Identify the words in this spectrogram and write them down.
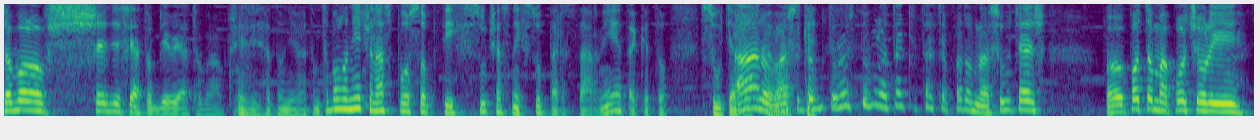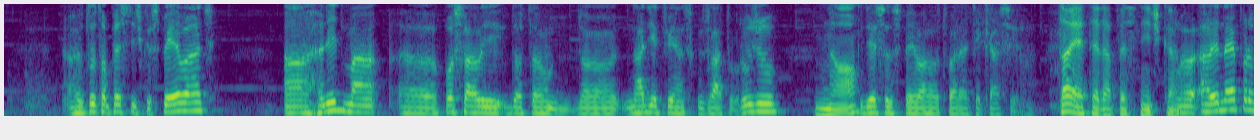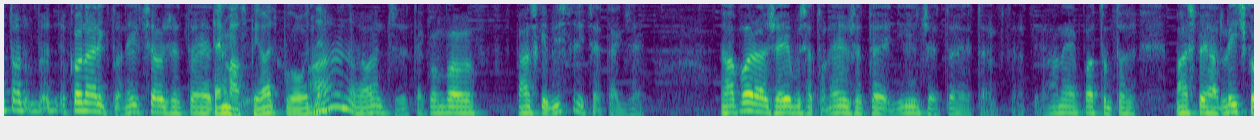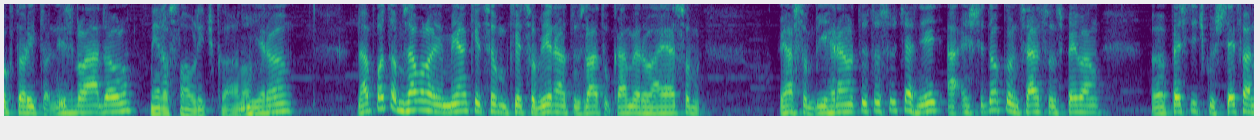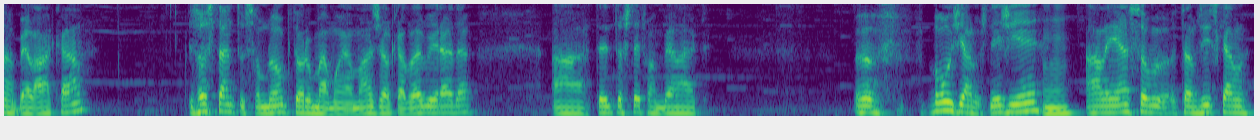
To bolo v 69. roku. 69. To bolo niečo na spôsob tých súčasných superstar, nie? Takéto súťaže Áno, vlastne to, to, to bola tak, taká podobná súťaž. Potom ma počuli e, túto pesničku spievať a hneď ma e, poslali do tom, do, na Detviansku Zlatú rúžu, No, kde som spieval Otvárate kasino. to je teda pesnička. No, ale najprv to, Konárik to nechcel, že to je... Ten tak- mal spievať pôvodne? Áno, on, tak on bol v Pánskej Bystrice, takže... No a povedal, že jemu sa to nevie, že to je nič, že to je tak, tak. A ne, potom to mal spievať Ličko, ktorý to nezvládol, Miroslav Ličko, áno. Miro. No a potom zavolali mňa, keď som, keď som vyhral tú zlatú kameru a ja som, ja som vyhral túto súťaž hneď a ešte dokonca som spieval pesničku Štefana Beláka Zostaň tu so mnou, ktorú má moja manželka veľmi rada a tento Štefan Belák e, bohužiaľ už nežije, mm. ale ja som tam získal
